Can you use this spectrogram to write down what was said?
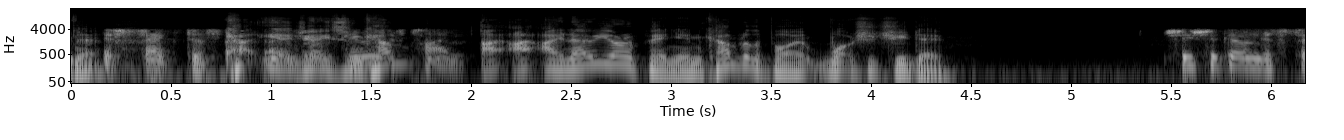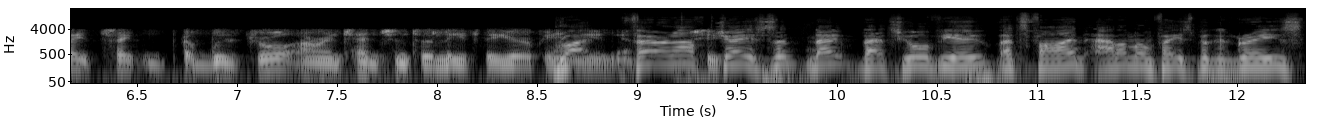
Yeah. effect of Ca- that yeah, Jason, come. of time, I, I I know your opinion. Come to the point. What should she do? She should go and say, take, withdraw our intention to leave the European Right, Union. fair enough, She- Jason. No, that's your view. That's fine. Alan on Facebook agrees.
